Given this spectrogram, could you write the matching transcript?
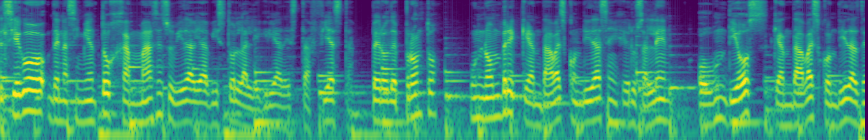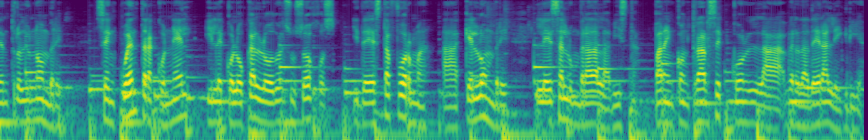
El ciego de nacimiento jamás en su vida había visto la alegría de esta fiesta, pero de pronto un hombre que andaba escondidas en Jerusalén o un dios que andaba escondidas dentro de un hombre se encuentra con él y le coloca lodo en sus ojos, y de esta forma a aquel hombre le es alumbrada la vista, para encontrarse con la verdadera alegría.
